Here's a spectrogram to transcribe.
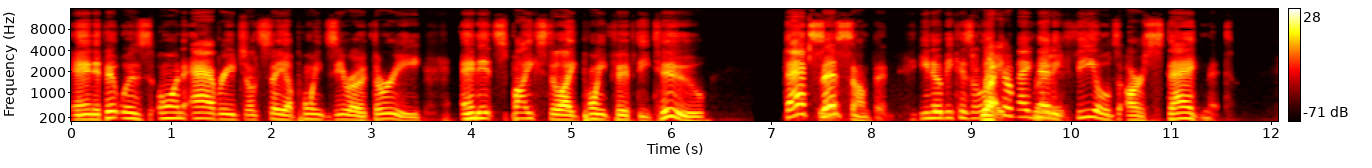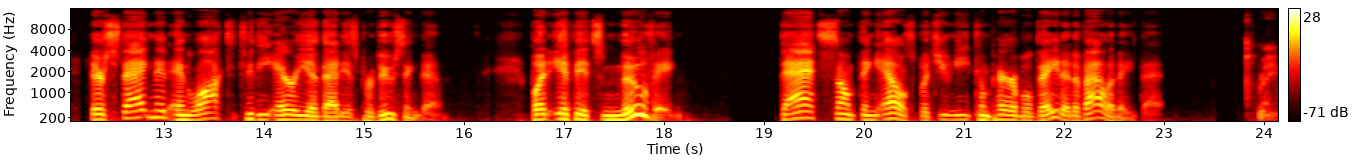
And if it was on average, let's say a 0.03, and it spikes to like 0.52, that says Right. something, you know, because Right, electromagnetic right. fields are stagnant. They're stagnant and locked to the area that is producing them. But if it's moving, that's something else, but you need comparable data to validate that. Right.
